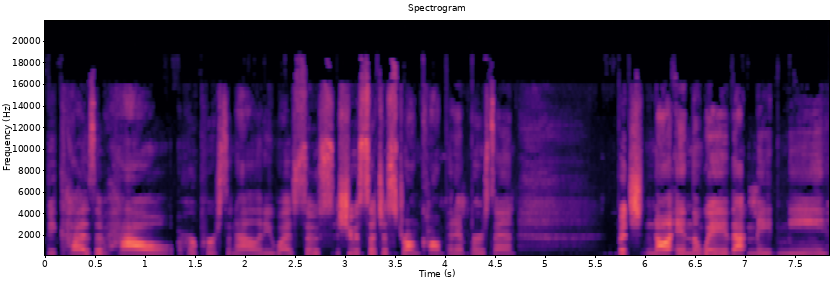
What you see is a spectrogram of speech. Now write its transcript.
because of how her personality was so she was such a strong confident person but not in the way that made me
